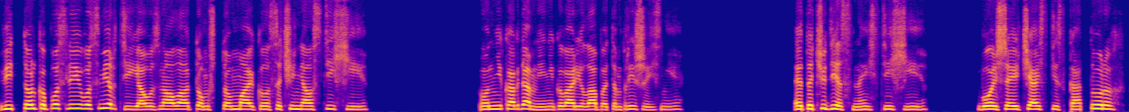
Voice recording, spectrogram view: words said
Ведь только после его смерти я узнала о том, что Майкл сочинял стихи. Он никогда мне не говорил об этом при жизни. Это чудесные стихи, большая часть из которых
